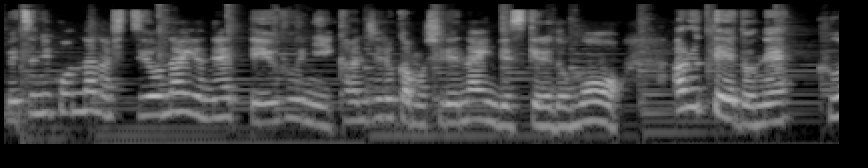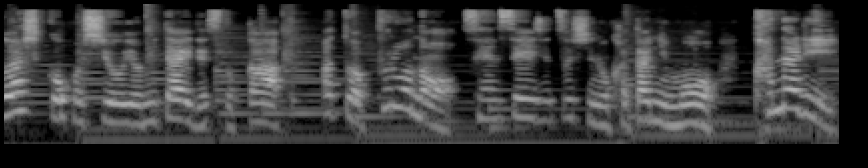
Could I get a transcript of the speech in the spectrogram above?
別にこんなの必要ないよねっていうふうに感じるかもしれないんですけれども、ある程度ね、詳しく星を読みたいですとか、あとはプロの先生術師の方にもかなり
